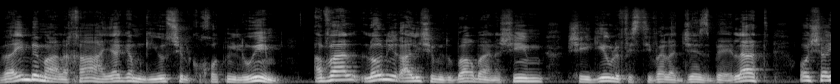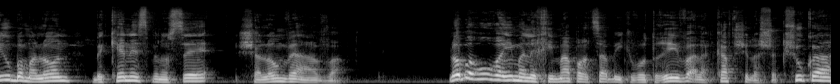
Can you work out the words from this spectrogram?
והאם במהלכה היה גם גיוס של כוחות מילואים. אבל לא נראה לי שמדובר באנשים שהגיעו לפסטיבל הג'אז באילת, או שהיו במלון בכנס בנושא שלום ואהבה. לא ברור האם הלחימה פרצה בעקבות ריב על הכף של השקשוקה,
